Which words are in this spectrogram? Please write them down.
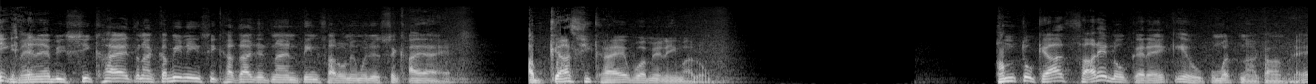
मैंने अभी सीखा है इतना कभी नहीं सीखा था जितना इन तीन सालों ने मुझे सिखाया है। अब क्या सीखा है वो हमें नहीं मालूम। हम तो क्या सारे लोग कह रहे हैं कि हुकूमत नाकाम है।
